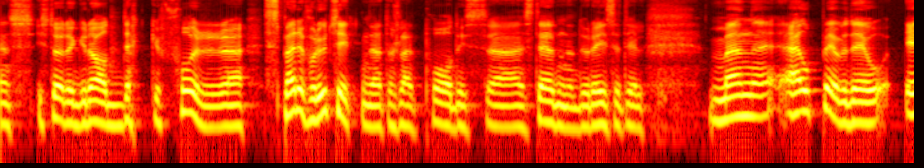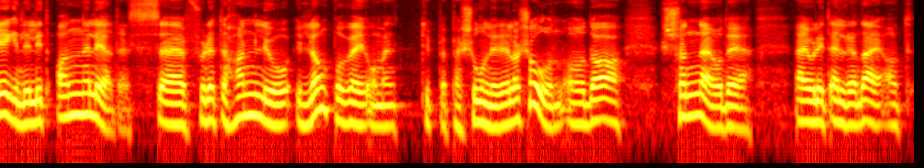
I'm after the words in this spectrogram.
i større grad dekker for Sperrer for utsikten, rett og slett, på disse stedene du reiser til. Men eh, jeg opplever det jo egentlig litt annerledes. eh, For dette handler jo langt på vei om en type personlig relasjon, og da skjønner jeg jo det. Jeg er jo litt eldre enn deg. at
